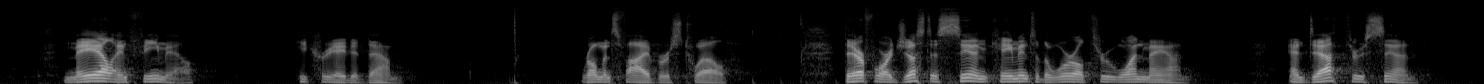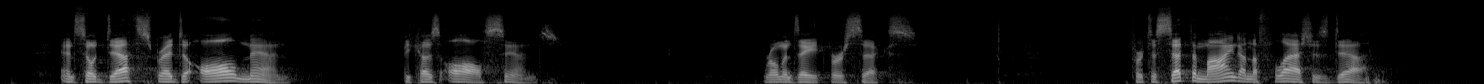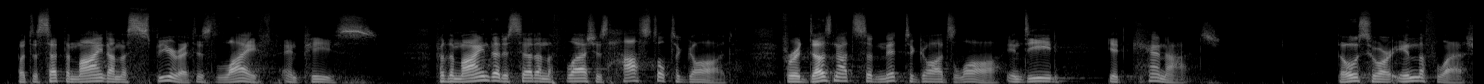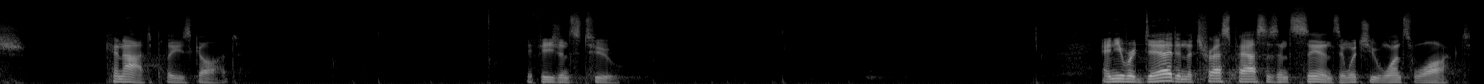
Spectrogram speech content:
Male and female, he created them. Romans 5, verse 12. Therefore, just as sin came into the world through one man, and death through sin, and so death spread to all men because all sinned. Romans 8, verse 6. For to set the mind on the flesh is death but to set the mind on the Spirit is life and peace. For the mind that is set on the flesh is hostile to God, for it does not submit to God's law. Indeed, it cannot. Those who are in the flesh cannot please God. Ephesians 2. And you were dead in the trespasses and sins in which you once walked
